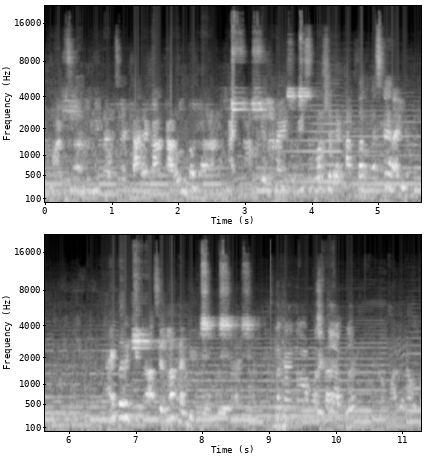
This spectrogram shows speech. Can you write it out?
माणसं तुम्ही त्यांचे कार्यकाळ काढून बघा. काही काम केलं नाही तर वीस वर्ष ते खासदार कसं काय राहिले? काहीतरी केलं असेल ना त्यांनी. काय नाव परिचय आपलं? माझं नाव.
